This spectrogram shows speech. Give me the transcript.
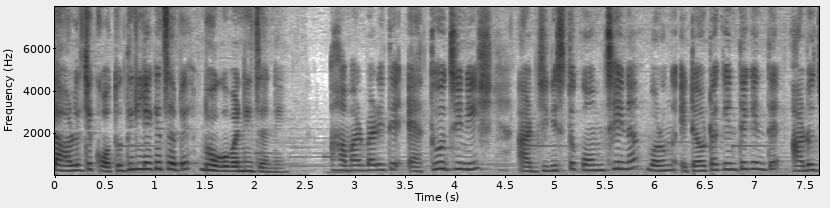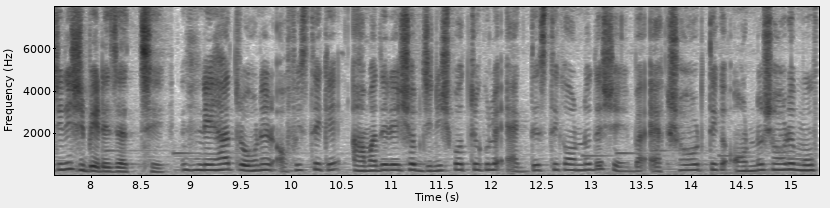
তাহলে যে কতদিন লেগে যাবে, ভগবানই জানে। আমার বাড়িতে এত জিনিস, আর জিনিস তো কমছেই না, বরং এটা ওটা কিনতে কিনতে আরও জিনিস বেড়ে যাচ্ছে। নেহাত রোহনের অফিস থেকে আমাদের এইসব জিনিসপত্রগুলো এক দেশ থেকে অন্য দেশে বা এক শহর থেকে অন্য শহরে মুভ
